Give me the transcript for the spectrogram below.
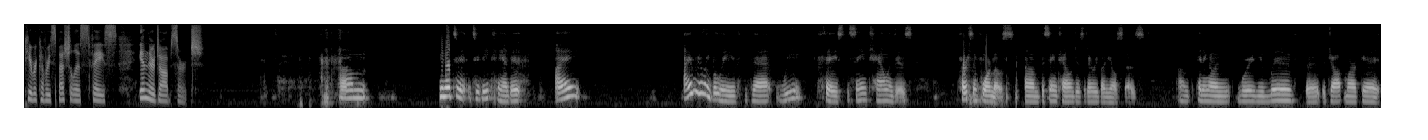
peer recovery specialists face in their job search? Um, you know, to to be candid, I I really believe that we face the same challenges first and foremost, um, the same challenges that everybody else does. Um, depending on where you live, the, the job market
